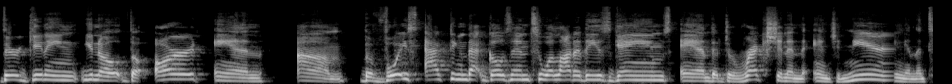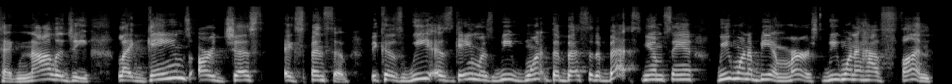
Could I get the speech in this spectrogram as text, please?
They're getting, you know, the art and um the voice acting that goes into a lot of these games and the direction and the engineering and the technology like games are just expensive because we as gamers we want the best of the best. You know what i'm saying? We want to be immersed. We want to have fun.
